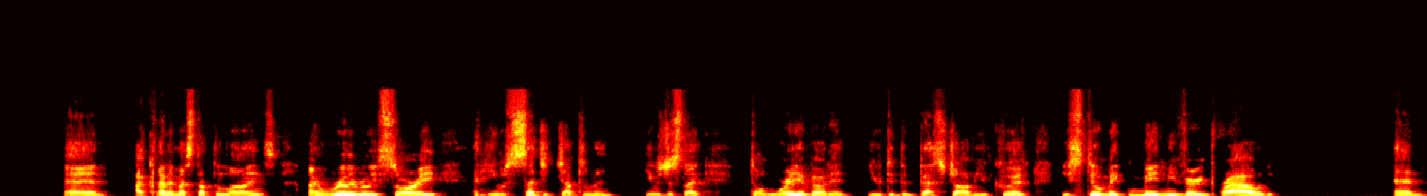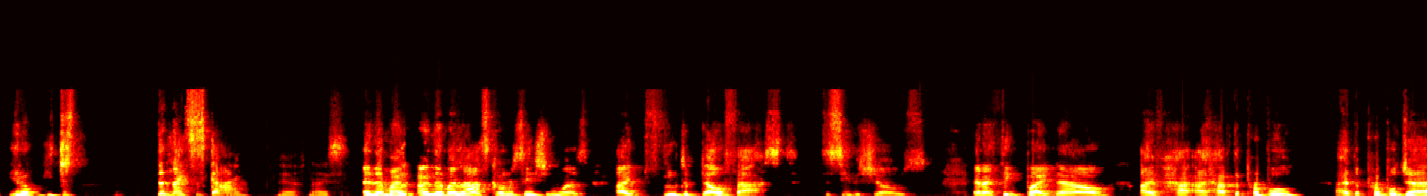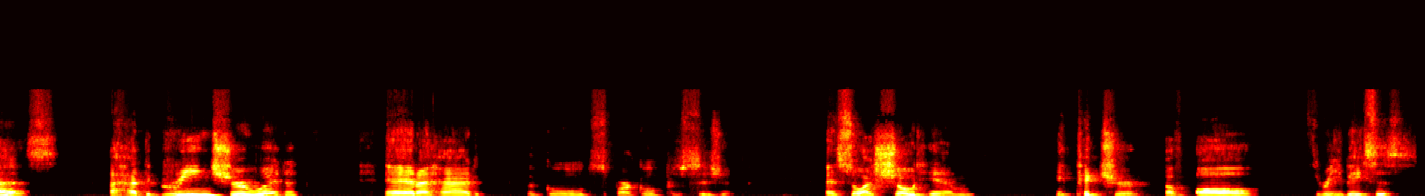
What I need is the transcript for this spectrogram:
and I kind of messed up the lines. I'm really, really sorry. And he was such a gentleman. He was just like, don't worry about it. You did the best job you could. You still make made me very proud. And you know, he's just the nicest guy. Yeah, nice. And then my and then my last conversation was I flew to Belfast to see the shows. And I think by now I've had I have the purple I had the purple jazz I had the green Sherwood, and I had the gold sparkle precision. And so I showed him a picture of all three basses,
